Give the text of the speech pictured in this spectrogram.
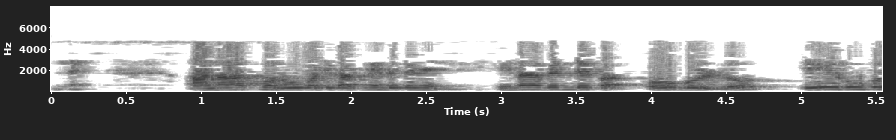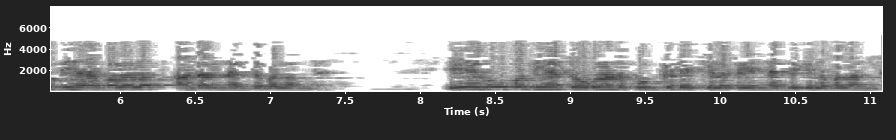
නැහැ. අනාත්ම රූප ටිකක් නේද පෙනෙන්නේ. hina වෙන්න එපා. ඕගොල්ලෝ ඒ රූප දිහා බලලත් අඬන්නේ නැද්ද බලන්න. ඒ රූප දිහාට ඕගොල්ලන්ට පුද්ගලයෙක් කියලා පේන්නේ නැද්ද කියලා බලන්න.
